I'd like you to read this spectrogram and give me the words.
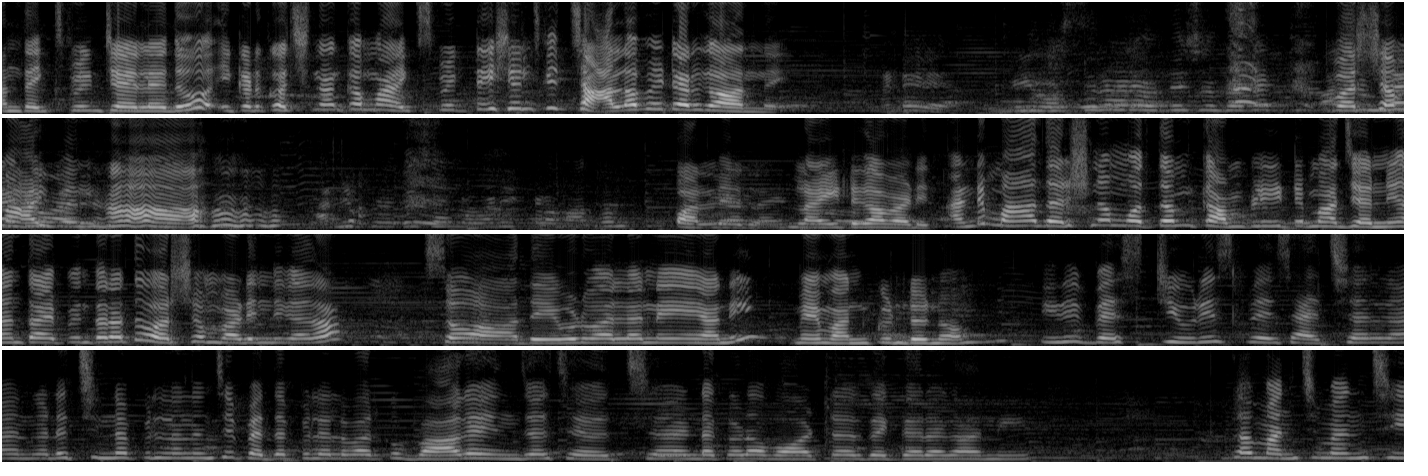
అంత ఎక్స్పెక్ట్ చేయలేదు. ఇక్కడికి వచ్చినాక మా ఎక్స్పెక్టేషన్స్కి చాలా బెటర్గా ఉన్నాయి అంటే మీరు వస్తున్నారనే ఉద్దేశంతో వర్షం ఆగిపోయింది. పర్లేదు లైట్గా పడింది. అంటే మా దర్శనం మొత్తం కంప్లీట్ మా జర్నీ అంతా అయిపోయిన తర్వాత వర్షం పడింది కదా. సో ఆ దేవుడి వల్లనే అని మేము అనుకుంటున్నాం. ఇది బెస్ట్ టూరిస్ట్ ప్లేస్ యాక్చువల్గా ఎందుకంటే చిన్న పిల్లల నుంచి పెద్ద పిల్లల వరకు బాగా ఎంజాయ్ చేయొచ్చు. అండ్ అక్కడ వాటర్ దగ్గర కానీ ఇంకా మంచి మంచి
